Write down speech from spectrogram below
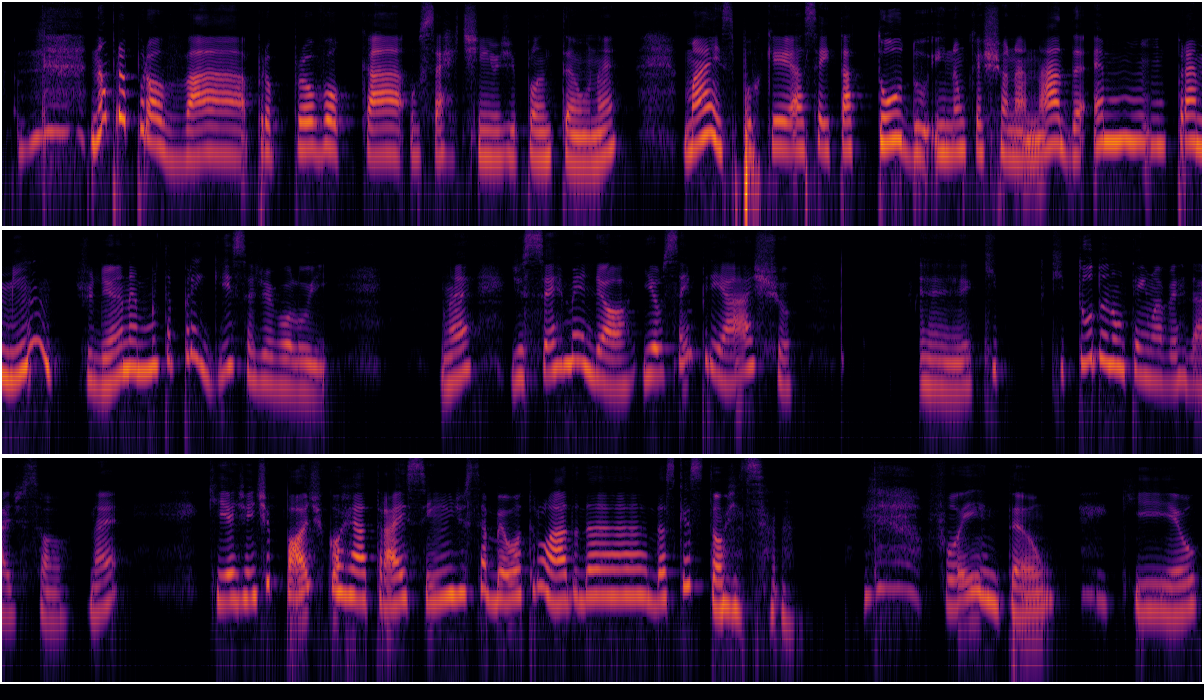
Não para provar, para provocar os certinhos de plantão, né? Mas porque aceitar tudo e não questionar nada é para mim, Juliana, é muita preguiça de evoluir, né? De ser melhor. E eu sempre acho é, que que tudo não tem uma verdade só, né? Que a gente pode correr atrás, sim, de saber o outro lado da, das questões. Foi então que eu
